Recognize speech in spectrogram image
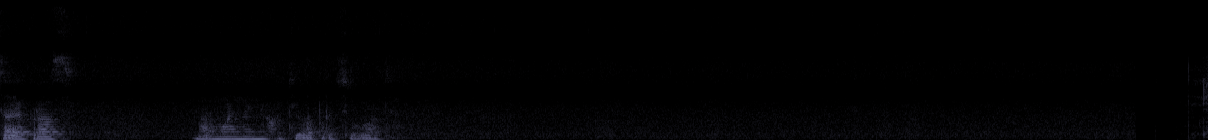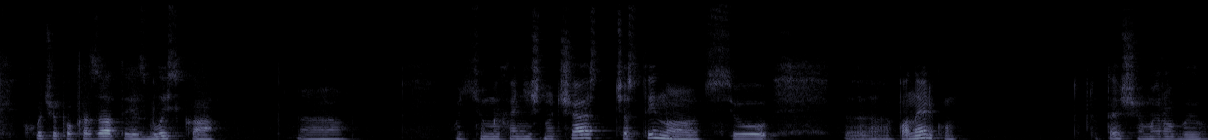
ця якраз нормально і не хотіла працювати. Хочу показати зблизька е, ось цю механічну частину, цю е, панельку. Тобто те, що ми робили.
